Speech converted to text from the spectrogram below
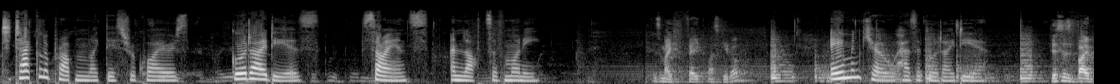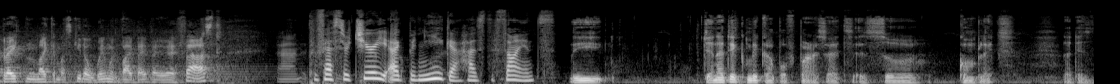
To tackle a problem like this requires good ideas, science, and lots of money. This is my fake mosquito. Eamon Keogh has a good idea. This is vibrating like a mosquito wing would vibrate very, very fast. Professor Tsiri Agbenyega has the science. The genetic makeup of parasites is so complex that it's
